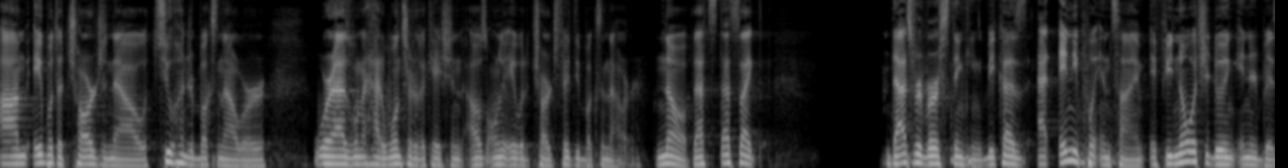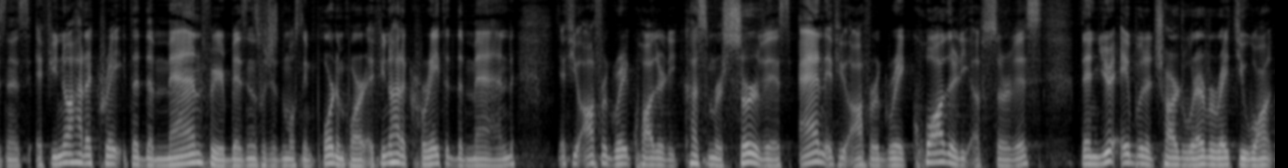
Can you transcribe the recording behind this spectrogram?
I'm able to charge now 200 bucks an hour whereas when I had one certification I was only able to charge 50 bucks an hour. No, that's that's like that's reverse thinking because at any point in time, if you know what you're doing in your business, if you know how to create the demand for your business, which is the most important part, if you know how to create the demand, if you offer great quality customer service, and if you offer great quality of service, then you're able to charge whatever rate you want,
